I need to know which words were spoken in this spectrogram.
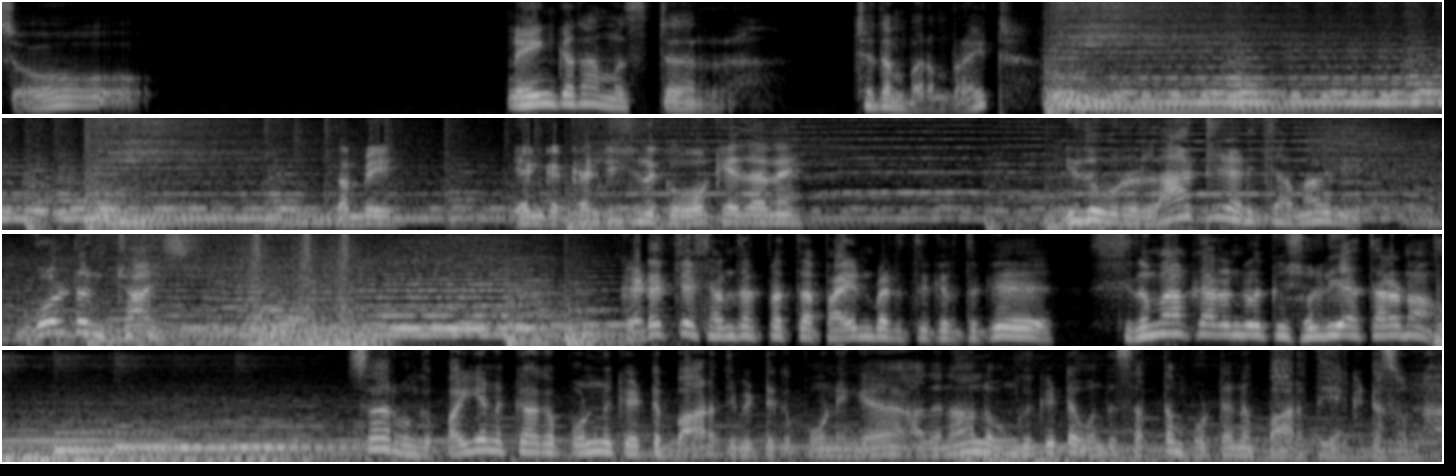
ஸோ நீங்க தான் மிஸ்டர் சிதம்பரம் ரைட் தம்பி எங்க கண்டிஷனுக்கு ஓகே தானே? இது ஒரு லாட்டரி அடிச்ச மாதிரி கோல்டன் சாய்ஸ் கிடைச்ச சந்தர்ப்பத்தை பயன்படுத்திக்கிறதுக்கு சினிமாக்காரங்களுக்கு சொல்லியா தரணும். சார் உங்க பையனுக்காக பொண்ணு கேட்டு பாரதி வீட்டுக்கு போனீங்க. அதனால உங்ககிட்ட வந்து சத்தம் போட்டேன்னு பாரதி என்கிட்ட சொன்னா.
